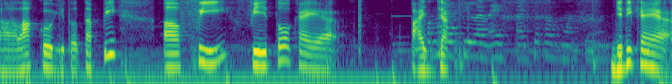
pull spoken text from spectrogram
uh, laku gitu. Tapi uh, fee fee itu kayak pajak penghasilan eh pajak apa penghasilan jadi kayak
